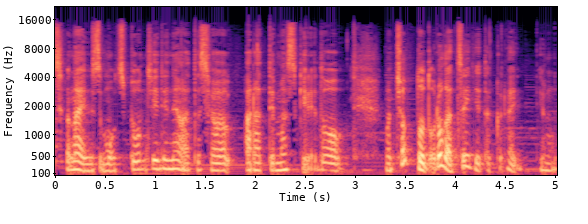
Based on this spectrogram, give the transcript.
しくないです。もうスポンジでね、私は洗ってますけれど、ちょっと泥がついてたくらいでも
